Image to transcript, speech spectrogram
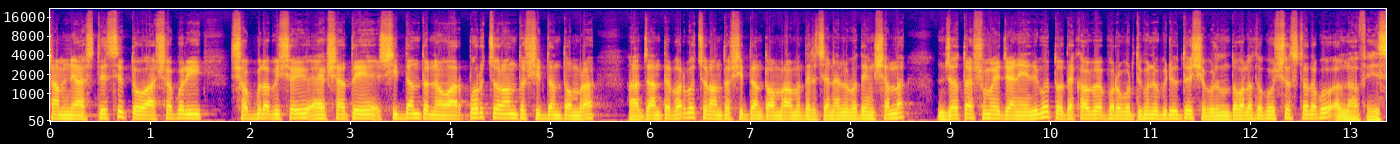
সামনে আসতেছে। তো আশা করি সবগুলো বিষয় একসাথে সিদ্ধান্ত নেওয়ার পর চূড়ান্ত সিদ্ধান্ত আমরা জানতে পারব। চূড়ান্ত সিদ্ধান্ত আমরা আমাদের চ্যানেল মধ্যে ইনশাল্লাহ যথাসময়ে জানিয়ে দেবো। তো দেখা হবে পরবর্তী কোনো ভিডিওতে। সে পর্যন্ত ভালো থাকো, সুস্থ থাকো। আল্লাহ হাফিজ।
